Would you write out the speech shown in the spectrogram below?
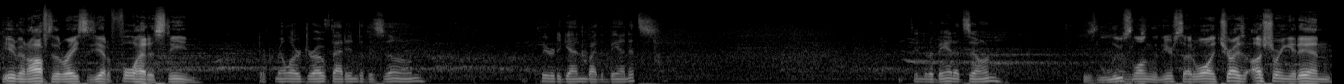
He had been off to the races. He had a full head of steam. Dirk Miller drove that into the zone. Cleared again by the Bandits. It's into the Bandit zone. He's loose along the near side wall. He tries ushering it in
